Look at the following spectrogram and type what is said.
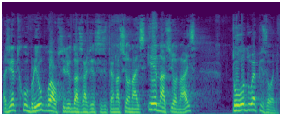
A gente cobriu, com o auxílio das agências internacionais e nacionais, todo o episódio.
